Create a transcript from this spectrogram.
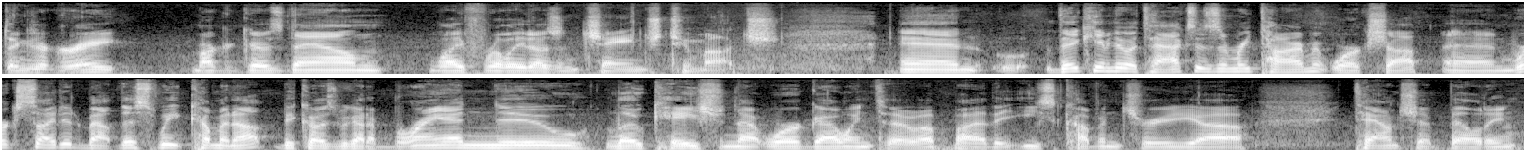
things are great. Market goes down, life really doesn't change too much. And they came to a taxes and retirement workshop, and we're excited about this week coming up because we got a brand new location that we're going to up by the East Coventry uh, Township building.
